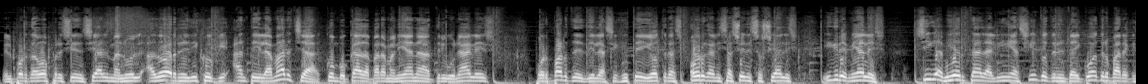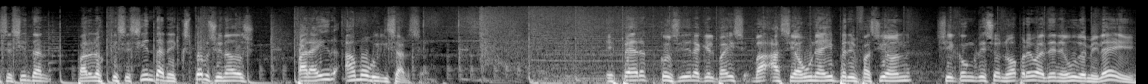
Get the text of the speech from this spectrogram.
El portavoz presidencial Manuel Adorni dijo que ante la marcha convocada para mañana a tribunales por parte de la CGT y otras organizaciones sociales y gremiales, sigue abierta la línea 134 para que se sientan para los que se sientan extorsionados para ir a movilizarse. Expert considera que el país va hacia una hiperinflación si el Congreso no aprueba el DNU de Miley.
